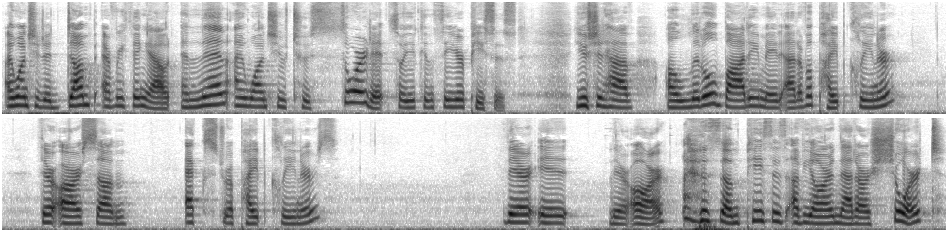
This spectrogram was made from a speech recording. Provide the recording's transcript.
I want you to dump everything out and then I want you to sort it so you can see your pieces. You should have a little body made out of a pipe cleaner. There are some extra pipe cleaners. There, is, there are some pieces of yarn that are short.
